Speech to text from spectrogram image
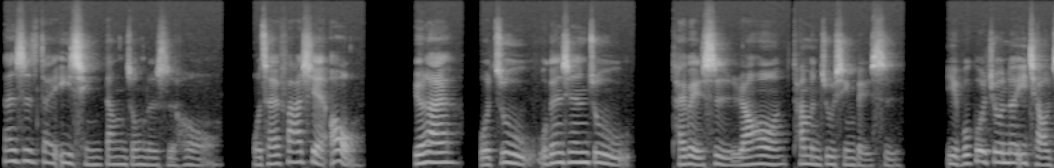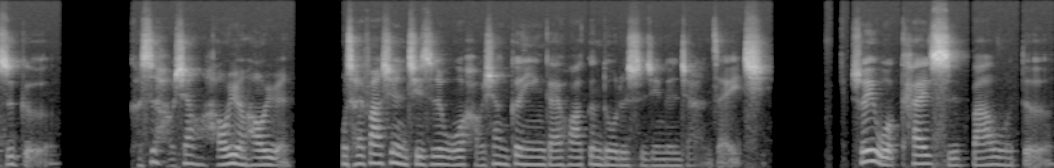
但是在疫情当中的时候，我才发现哦，原来我住我跟先生住台北市，然后他们住新北市，也不过就那一桥之隔，可是好像好远好远。我才发现，其实我好像更应该花更多的时间跟家人在一起。所以我开始把我的，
